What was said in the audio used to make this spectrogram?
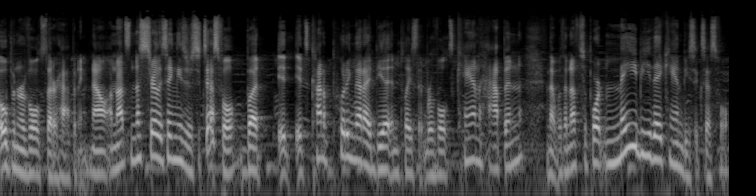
open revolts that are happening. Now, I'm not necessarily saying these are successful, but it, it's kind of putting that idea in place that revolts can happen and that with enough support, maybe they can be successful.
